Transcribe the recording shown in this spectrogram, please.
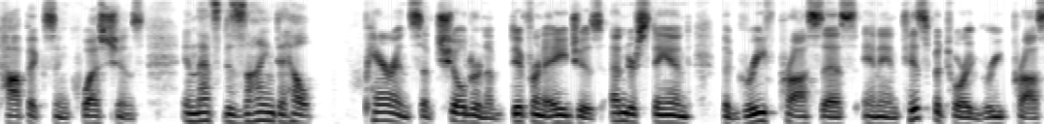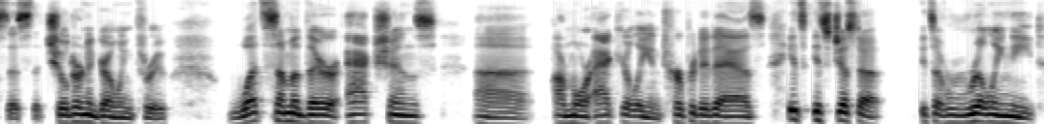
topics and questions. And that's designed to help parents of children of different ages understand the grief process and anticipatory grief process that children are going through, what some of their actions, uh, are more accurately interpreted as. It's it's just a it's a really neat,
